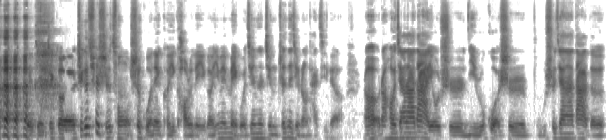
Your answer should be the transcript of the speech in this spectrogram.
对对，这个这个确实从是国内可以考虑的一个，因为美国竞争竞真的竞争太激烈了。然后然后加拿大又是你如果是不是加拿大的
